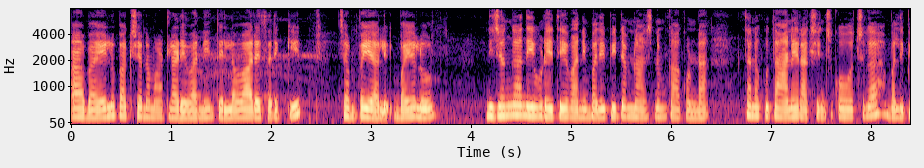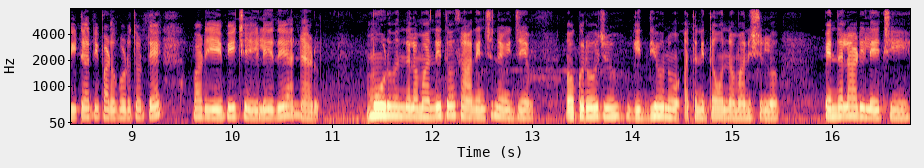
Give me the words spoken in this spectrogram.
ఆ బయలు పక్షాన తెల్లవారేసరికి చంపేయాలి. బయలు నిజంగా దేవుడైతే వాని బలిపీఠం నాశనం కాకుండా తనకు తానే రక్షించుకోవచ్చుగా? బలిపీఠాన్ని పడగొడుతుంటే వాడు ఏమీ చేయలేదే అన్నాడు. మూడు వందల మందితో సాధించిన విజయం. ఒకరోజు గిద్యోను అతనితో ఉన్న మనుషులు పెందలాడి లేచి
